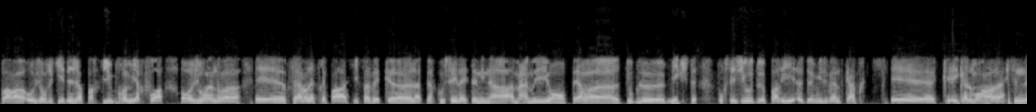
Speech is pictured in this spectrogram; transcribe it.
part aujourd'hui, qui est déjà parti une première fois rejoindre et faire les préparatifs avec la Perkousseila et Tanina Mami en paire double mixte pour ces JO de Paris 2024 et euh, également Hassan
